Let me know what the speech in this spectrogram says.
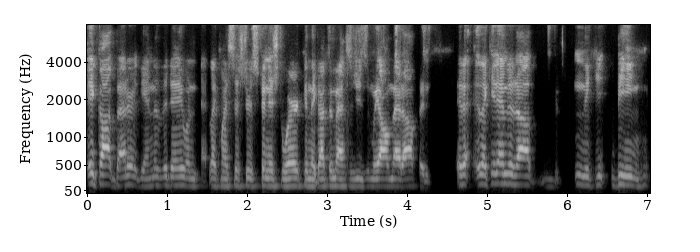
it got better at the end of the day when like my sisters finished work and they got the messages and we all met up and it like it ended up being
